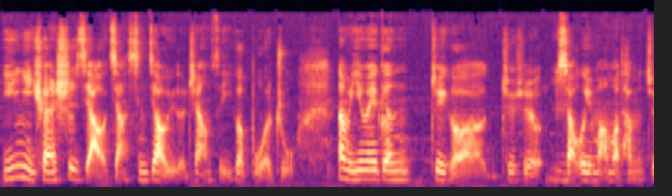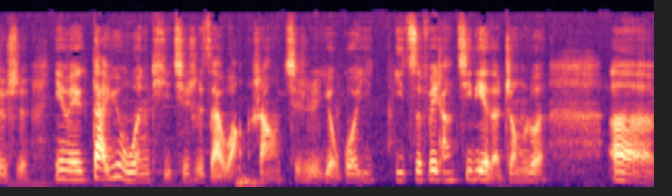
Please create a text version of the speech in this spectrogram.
以女权视角讲性教育的这样子一个博主。那么因为跟这个就是小鳄鱼毛毛他们就是因为代孕问题，其实在网上其实有过一一次非常激烈的争论，呃。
